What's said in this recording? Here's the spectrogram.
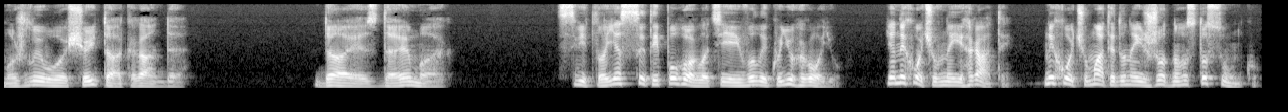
Можливо, що й так, Ранде. Даес Даемар. Світло, я ситий по горло цією великою грою. Я не хочу в неї грати, не хочу мати до неї жодного стосунку.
